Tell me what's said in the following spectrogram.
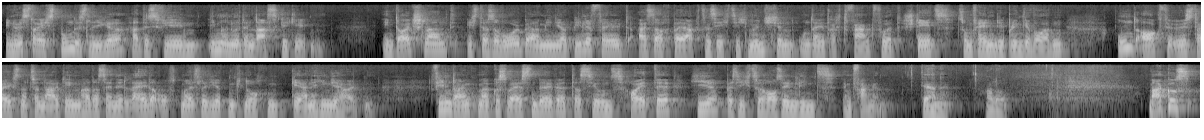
In Österreichs Bundesliga hat es für ihn immer nur den Last gegeben. In Deutschland ist er sowohl bei Arminia Bielefeld als auch bei 1860 München und Eintracht Frankfurt stets zum Fanliebling geworden. Und auch für Österreichs Nationalteam hat er seine leider oftmals ledierten Knochen gerne hingehalten. Vielen Dank, Markus Weißenberger, dass Sie uns heute hier bei sich zu Hause in Linz empfangen. Gerne. Hallo. Markus,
